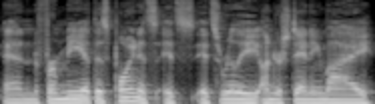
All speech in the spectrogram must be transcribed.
And for me at this point, it's it's it's really understanding my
